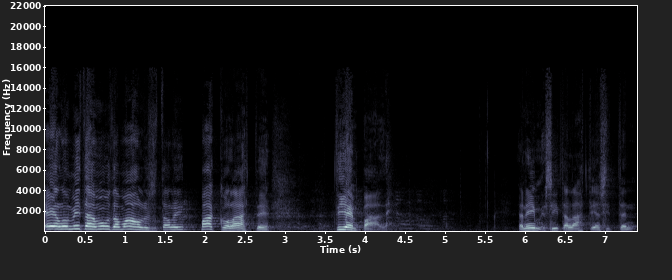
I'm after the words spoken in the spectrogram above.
Ei ollut mitään muuta mahdollisuutta, oli pakko lähteä tien päälle. Ja niin siitä lähtien sitten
